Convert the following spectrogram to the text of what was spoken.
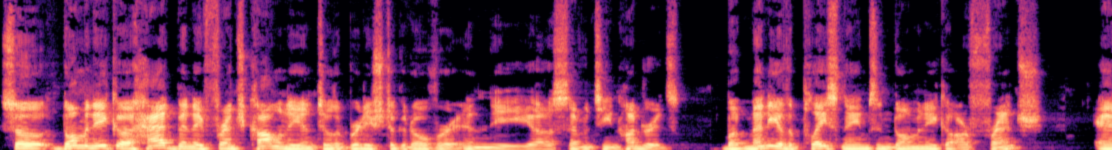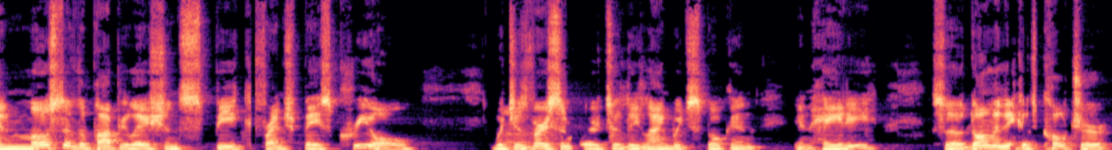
So Dominica had been a French colony until the British took it over in the uh, 1700s. But many of the place names in Dominica are French, and most of the population speak French-based Creole, which is very similar to the language spoken in Haiti so Dominica's culture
